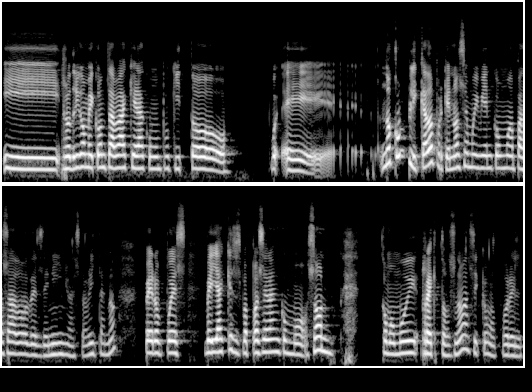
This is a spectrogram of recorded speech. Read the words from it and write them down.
Y Rodrigo me contaba que era como un poquito, eh, no complicado, porque no sé muy bien cómo ha pasado desde niño hasta ahorita, ¿no? Pero pues veía que sus papás eran como, son, como muy rectos, ¿no? Así como por el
